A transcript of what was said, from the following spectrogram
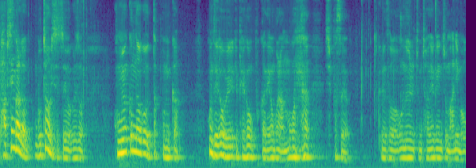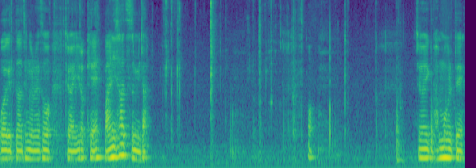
밥 생각을 못 하고 있었어요. 그래서 공연 끝나고 딱 보니까 어 내가 왜 이렇게 배가 고플까? 내가 뭘 안 먹었나 싶었어요. 그래서 오늘 좀 저녁엔 좀 많이 먹어야겠다 생각을 해서 제가 이렇게 많이 샀습니다. 어. 제가 이거 밥 먹을 때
